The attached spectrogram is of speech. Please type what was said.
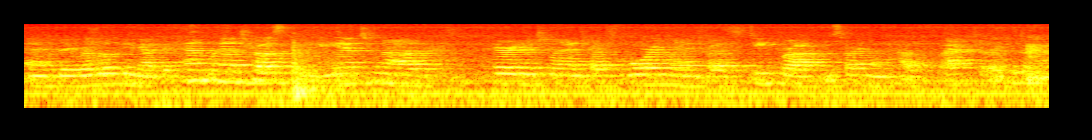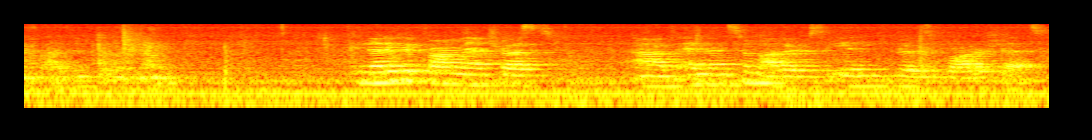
And they were looking at the Kent Land Trust, the Weantinoge Heritage Land Trust, Warren Land Trust, Deep Rock, I'm sorry, I don't have, actually, I it on my slides in front of me. Connecticut Farmland Trust, um, and then some others in those watersheds.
